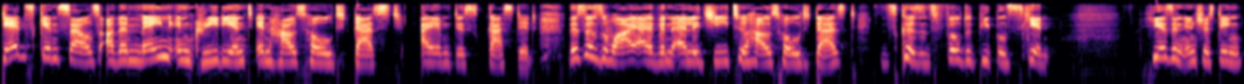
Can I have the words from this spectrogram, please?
dead skin cells are the main ingredient in household dust? I am disgusted. This is why I have an allergy to household dust. It's because it's filled with people's skin. Here's an interesting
